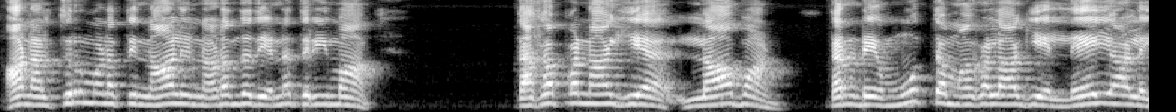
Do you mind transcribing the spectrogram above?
ஆனால் திருமணத்தின் நாளில் நடந்தது என்ன தெரியுமா? தகப்பனாகிய லாபான் தன்னுடைய மூத்த மகளாகிய லேயாளை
